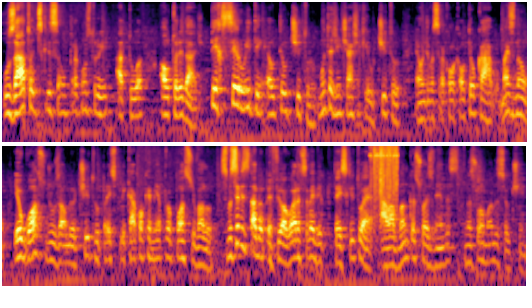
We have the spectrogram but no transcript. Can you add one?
usar a tua descrição para construir a tua autoridade. Terceiro item é o teu título. Muita gente acha que o título é onde você vai colocar o teu cargo, mas não. Eu gosto de usar o meu título para explicar qual é a minha proposta de valor. Se você visitar meu perfil agora, você vai ver que o que está escrito é alavanca suas vendas transformando o seu time.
